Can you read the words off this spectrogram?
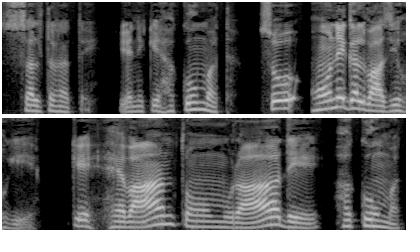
ਸਲਤਨਤ ਹੈ ਯਾਨੀ ਕਿ ਹਕੂਮਤ। ਸੋ ਹੁਣ ਇਹ ਗੱਲ ਵਾਜ਼ੀ ਹੋ ਗਈ ਹੈ ਕਿ ਹੈਵਾਨ ਤੋਂ ਮੁਰਾਦ ਹੈ ਹਕੂਮਤ।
